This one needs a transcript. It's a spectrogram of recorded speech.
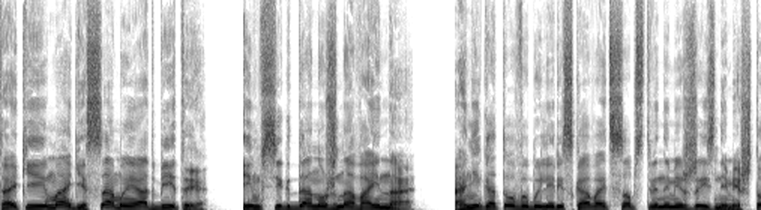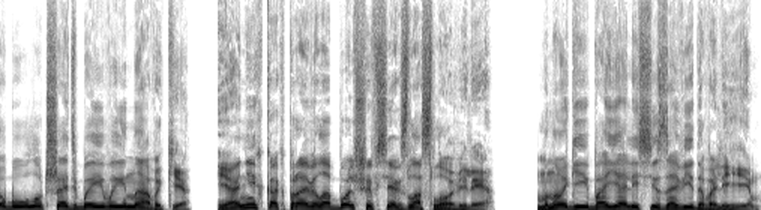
Такие маги самые отбитые. Им всегда нужна война. Они готовы были рисковать собственными жизнями, чтобы улучшать боевые навыки, и о них, как правило, больше всех злословили. Многие боялись и завидовали им.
